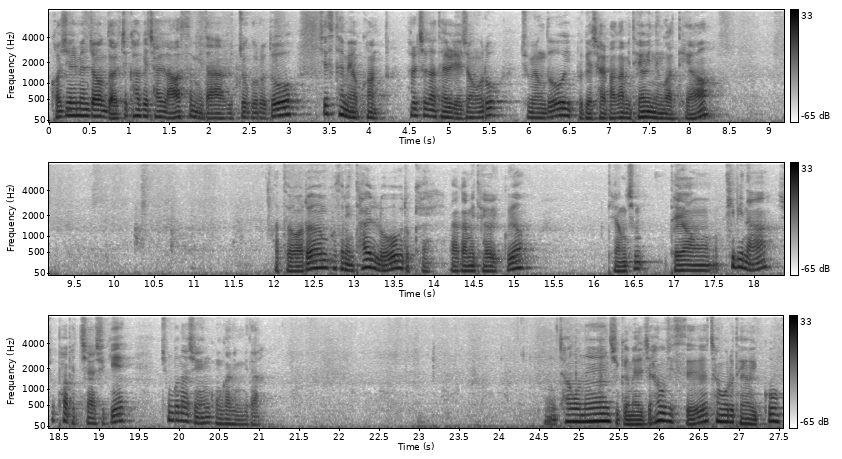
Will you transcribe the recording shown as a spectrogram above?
거실 면적 널찍하게 잘 나왔습니다. 위쪽으로도 시스템 에어컨 설치가 될 예정으로 조명도 이쁘게 잘 마감이 되어 있는 것 같아요. 가트월은 포세린 타일로 이렇게 마감이 되어 있고요. 대형, 침, 대형 TV나 소파 배치하시기에 충분하신 공간입니다. 음, 창호는 지금 LG 하우지스 창호로 되어 있고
